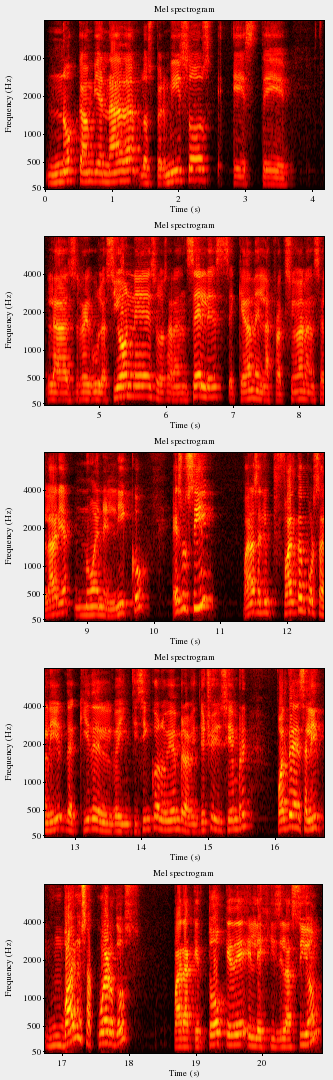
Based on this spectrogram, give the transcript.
no cambia nada los permisos, este, las regulaciones, los aranceles se quedan en la fracción arancelaria, no en el NICO. Eso sí, van a salir, faltan por salir de aquí del 25 de noviembre al 28 de diciembre faltan salir varios acuerdos para que todo quede en legislación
